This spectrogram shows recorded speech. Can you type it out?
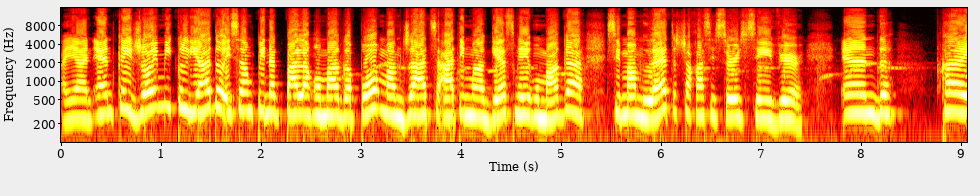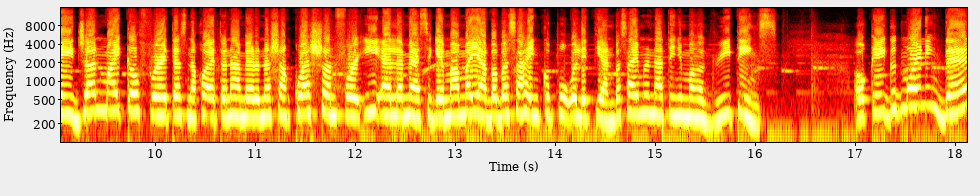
Ayan. And kay Joy Miculiado, isang pinagpalang umaga po, Ma'am Ja, at sa ating mga guests ngayong umaga, si Ma'am Let at saka si Sir Xavier. And kay John Michael Fuertes, nako, ito na, meron na siyang question for ELMS. Sige, mamaya, babasahin ko po ulit yan. Basahin mo natin yung mga greetings. Okay, good morning din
